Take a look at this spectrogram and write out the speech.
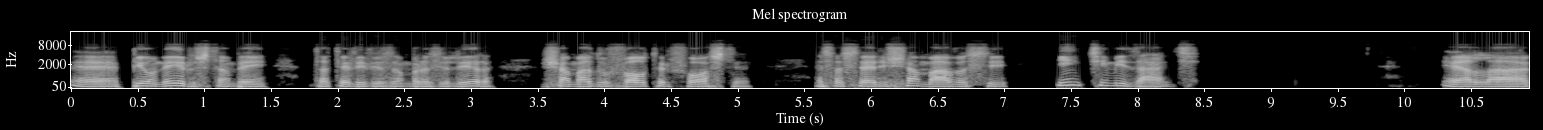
é, pioneiros também da televisão brasileira, chamado Walter Foster. Essa série chamava-se Intimidade. Ela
